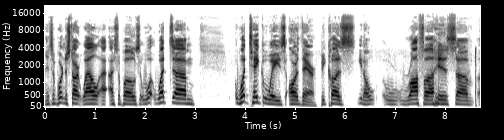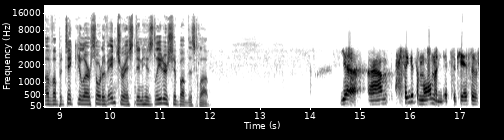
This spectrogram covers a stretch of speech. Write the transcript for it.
It's important to start well, I, I suppose. What what um, what takeaways are there? Because you know, Rafa is uh, of a particular sort of interest in his leadership of this club. Yeah, um, I think at the moment it's a case of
